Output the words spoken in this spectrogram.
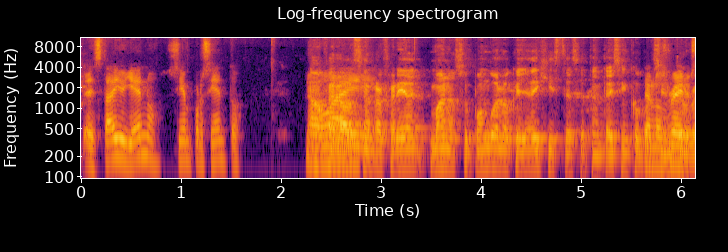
estadio lleno, 100%. No, pero se refería, bueno, supongo a lo que ya dijiste, 75% de los Raiders.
